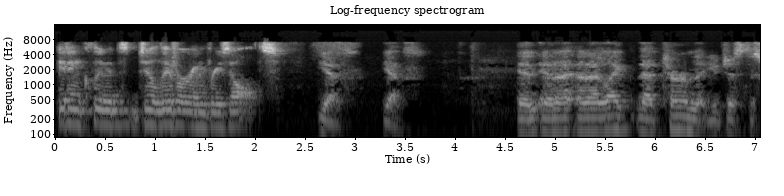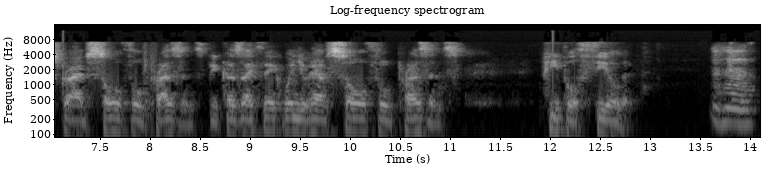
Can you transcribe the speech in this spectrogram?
It includes delivering results. Yes, yes. And, and, I, and I like that term that you just described, soulful presence, because I think when you have soulful presence, people feel it. Mm-hmm.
